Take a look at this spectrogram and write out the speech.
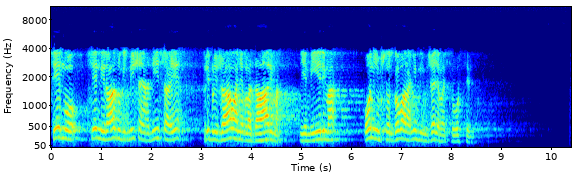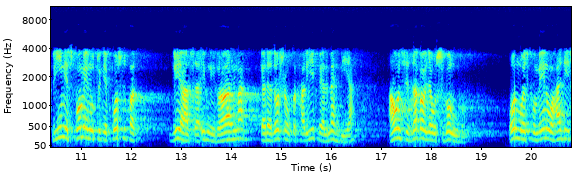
Sedmo, sedmi razlog izmišljanja hadisa je približavanje vladarima i emirima onim što odgovara njihovim željama i prostevima. Primjer spomenutog je postupak Grijasa ibn Ibrahima kada je došao kod halife El Mehdija, a on se zabavljao s golubom. On mu je spomenuo hadis,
